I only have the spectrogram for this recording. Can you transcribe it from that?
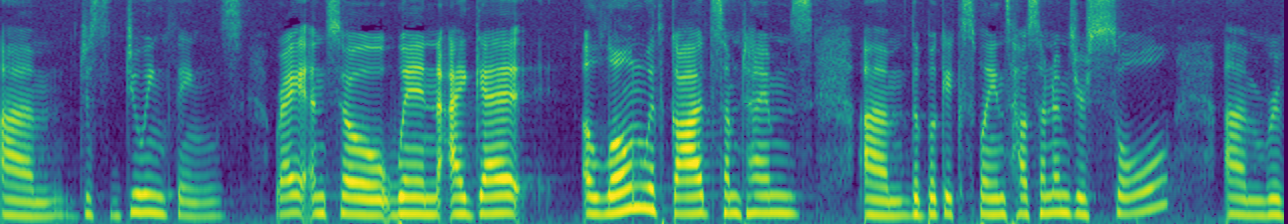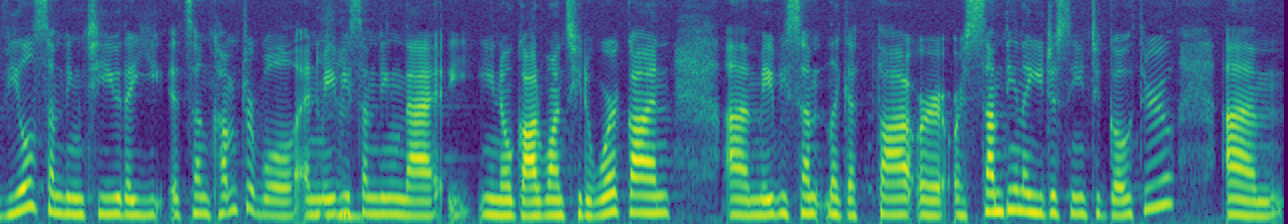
um, just doing things right and so when i get alone with God, sometimes um, the book explains how sometimes your soul um, reveals something to you that you, it's uncomfortable and maybe Mm-hmm. something that you know God wants you to work on, um, maybe some like a thought or or something that you just need to go through. Um,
